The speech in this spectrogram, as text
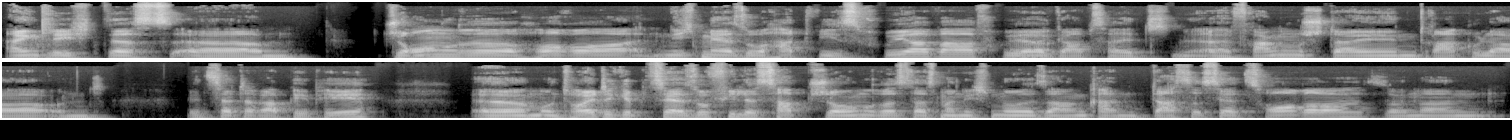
eigentlich das ähm, Genre Horror nicht mehr so hat, wie es früher war. Früher ja. gab es halt äh, Frankenstein, Dracula und etc. pp. Ähm, und heute gibt es ja so viele Subgenres, dass man nicht nur sagen kann, das ist jetzt Horror, sondern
